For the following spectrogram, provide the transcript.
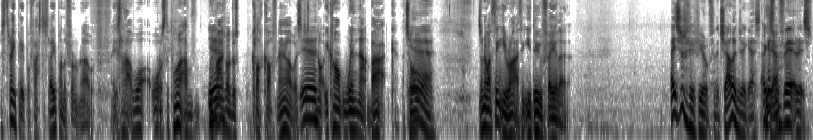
There's three people fast asleep on the front row. It's like, what? What's the point? I've, we Yeah. might as well just clock off now. It's Yeah. just not. You can't win that back at all. So no, I think you're right. I think you do feel it. It's just if you're up for the challenge, I guess. I guess Yeah. with theatre, it's.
